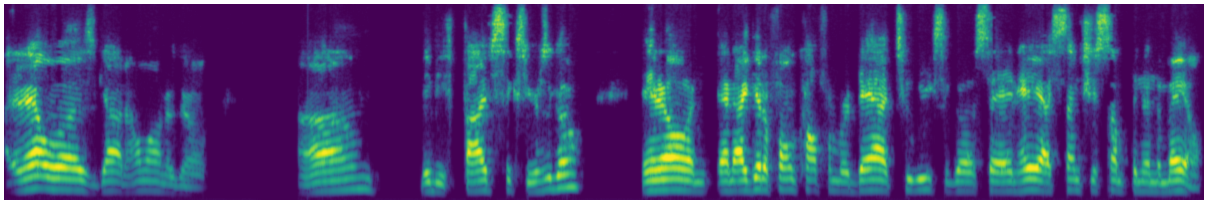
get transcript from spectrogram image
And that was, God, how long ago? Um, maybe five, six years ago you know, and, and I get a phone call from her dad two weeks ago saying, Hey, I sent you something in the mail.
